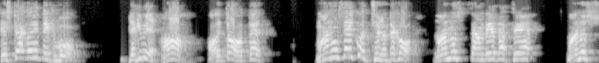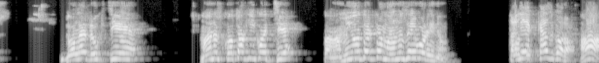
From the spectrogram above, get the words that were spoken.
চেষ্টা করে দেখব। দেখবে? হ্যাঁ হয়তো হতে। মানুষই করছে না দেখো মানুষ চাঁদে যাচ্ছে মানুষ জলে ঢুকছে মানুষ কত কি করছে? আমিও তো একটা মানুষই পড়ি না। তাহলে এক কাজ করো। হ্যাঁ।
